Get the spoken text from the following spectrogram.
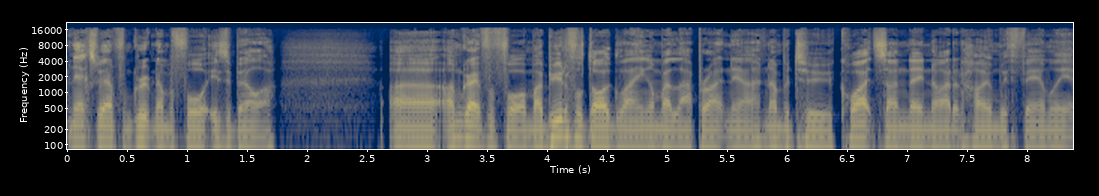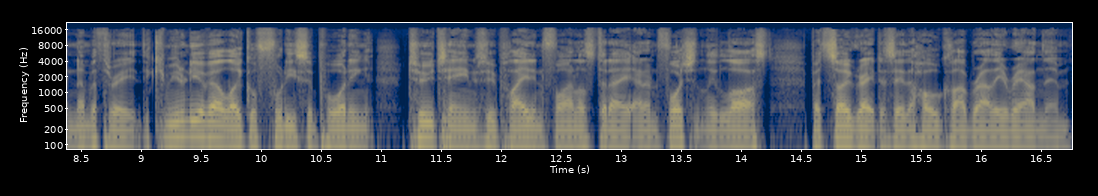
Next, we have from group number four, Isabella. Uh, I'm grateful for my beautiful dog laying on my lap right now. Number two, quiet Sunday night at home with family. And number three, the community of our local footy supporting two teams who played in finals today and unfortunately lost, but so great to see the whole club rally around them.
